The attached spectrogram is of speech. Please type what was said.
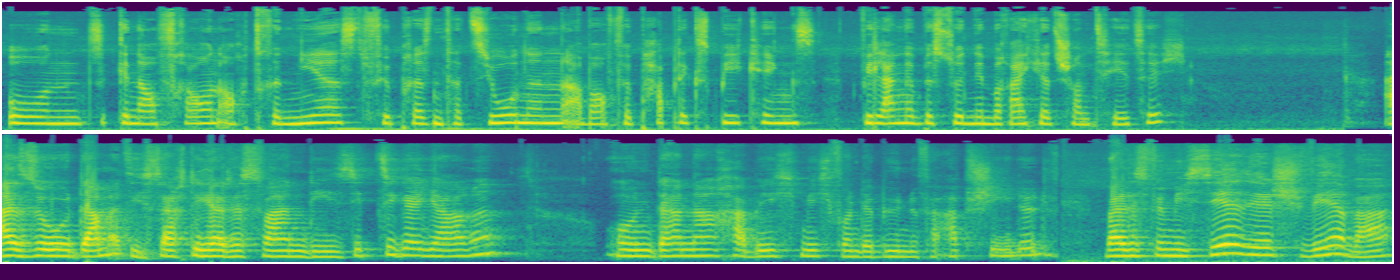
und genau Frauen auch trainierst für Präsentationen, aber auch für Public Speakings. Wie lange bist du in dem Bereich jetzt schon tätig? Also damals, ich sagte ja, das waren die 70er Jahre und danach habe ich mich von der Bühne verabschiedet, weil es für mich sehr, sehr schwer war,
